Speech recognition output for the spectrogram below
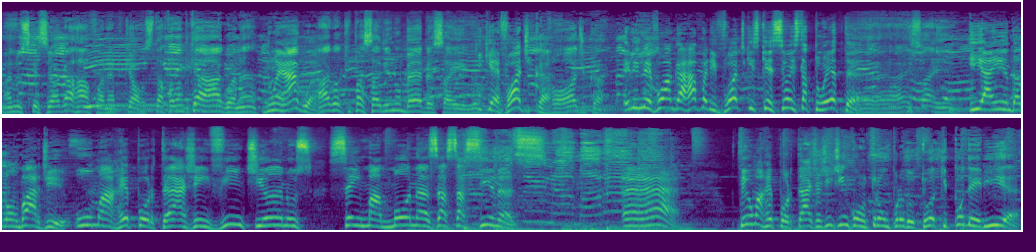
mas não esqueceu a garrafa, né? Porque, ó, você tá falando que é água, né? Não é água? O Água que passarinho não bebe essa aí, viu? que, que é, vodka? Vodka. Ele levou uma garrafa de vodka e esqueceu a estatueta. É, isso aí. E ainda, Lombardi, uma reportagem 20 anos sem mamonas assassinas. É. Tem uma reportagem, a gente encontrou um produtor que poderia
